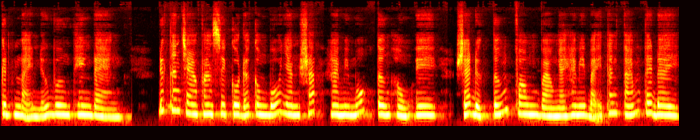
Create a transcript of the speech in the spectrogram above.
kinh lạy nữ vương thiên đàng Đức Thánh Cha Francisco đã công bố danh sách 21 tân hồng y sẽ được tấn phong vào ngày 27 tháng 8 tới đây.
